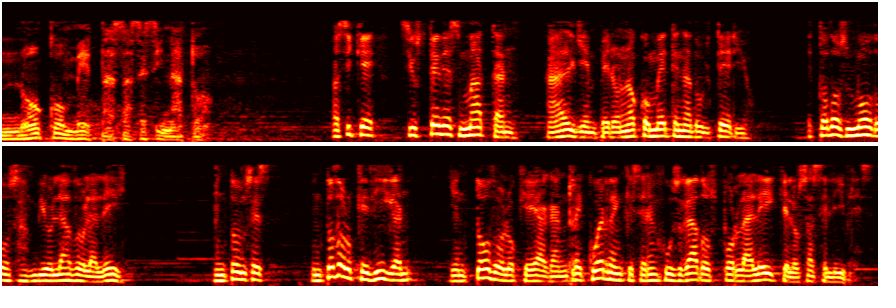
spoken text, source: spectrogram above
No cometas asesinato. Así que si ustedes matan a alguien pero no cometen adulterio, de todos modos han violado la ley. Entonces, en todo lo que digan, y en todo lo que hagan recuerden que serán juzgados por la ley que los hace libres.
